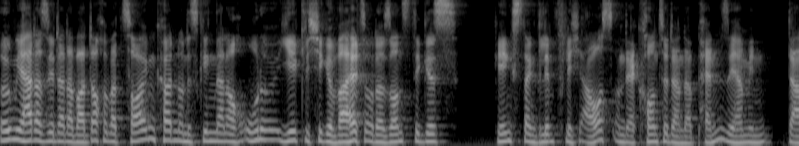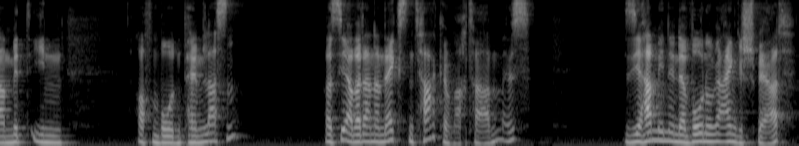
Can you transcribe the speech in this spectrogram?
Irgendwie hat er sie dann aber doch überzeugen können und es ging dann auch ohne jegliche Gewalt oder sonstiges ging es dann glimpflich aus und er konnte dann da pennen. Sie haben ihn da mit ihnen auf dem Boden pennen lassen. Was sie aber dann am nächsten Tag gemacht haben, ist, sie haben ihn in der Wohnung eingesperrt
